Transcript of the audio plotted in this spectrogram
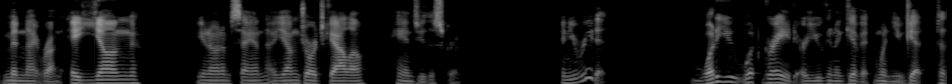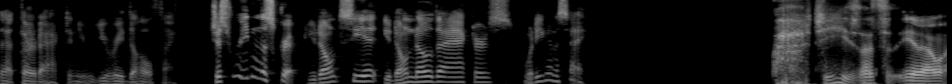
Midnight Run. A young, you know what I'm saying? A young George Gallo hands you the script. And you read it. What do you what grade are you going to give it when you get to that third act and you you read the whole thing? Just reading the script. You don't see it, you don't know the actors. What are you going to say? Jeez, that's you know,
